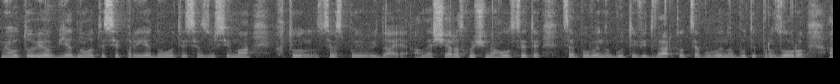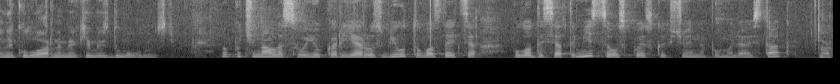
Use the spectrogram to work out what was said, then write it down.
Ми готові об'єднуватися, приєднуватися з усіма, хто це сповідає. Але ще раз хочу наголосити, це повинно бути відверто, це повинно бути прозоро, а не кулуарними якимись домовленостями. Ви починали свою кар'єру з б'юту, у вас, здається, було 10 місце у списку, якщо я не помиляюсь, так? Так.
